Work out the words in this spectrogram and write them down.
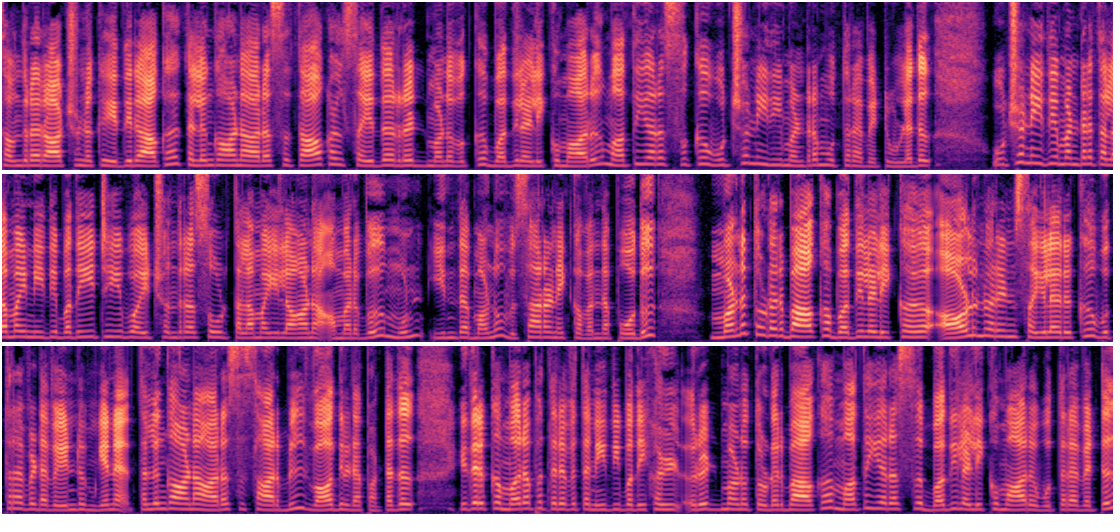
சவுந்தரராஜனுக்கு எதிராக தெலுங்கானா அரசு தாக்கல் செய்த ரிட் மனுவுக்கு பதிலளிக்குமாறு மத்திய அரசுக்கு உச்சநீதிமன்றம் உத்தரவிட்டுள்ளது. உச்சநீதிமன்ற தலைமை நீதிபதி டி ஒய் சந்திரசூட் தலைமையிலான அமர்வு முன் இந்த மனு விசாரணைக்கு வந்தபோது மனு தொடர்பாக பதிலளிக்க ஆளுநரின் செயலருக்கு உத்தரவிட வேண்டும் என தெலுங்கானா அரசு சார்பில் வாதிடப்பட்டது. இதற்கு மறுப்பு தெரிவித்த நீதிபதிகள் ரிட் மனு தொடர்பாக மத்திய அரசு பதிலளிக்குமாறு உத்தரவிட்டு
